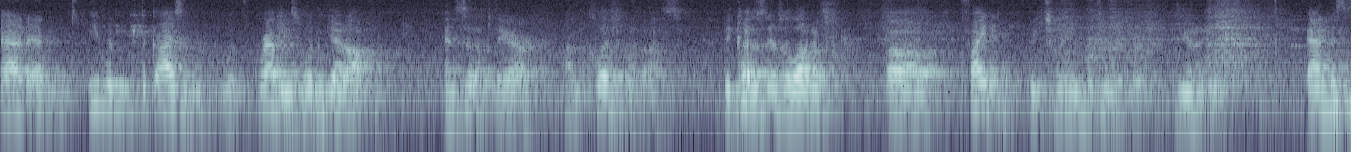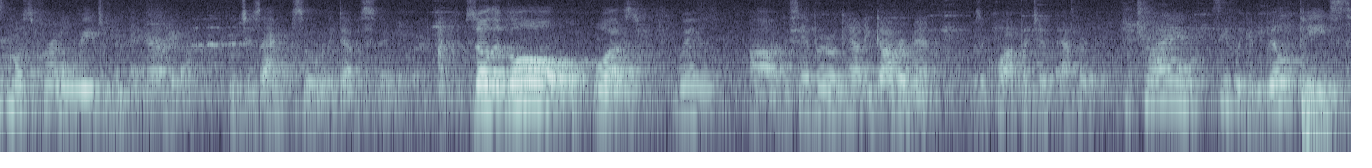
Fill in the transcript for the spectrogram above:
and, and even the guys in, with grevies wouldn't get up and sit up there on the cliff with us because there's a lot of uh, fighting between the two different communities. And this is the most fertile region in the area, which is absolutely devastating. So the goal was with uh, the Samburu County government, it was a cooperative effort, to try and see if we could build peace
